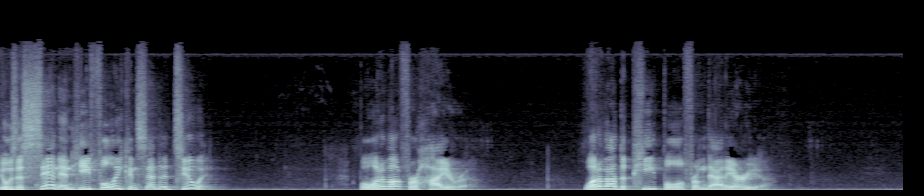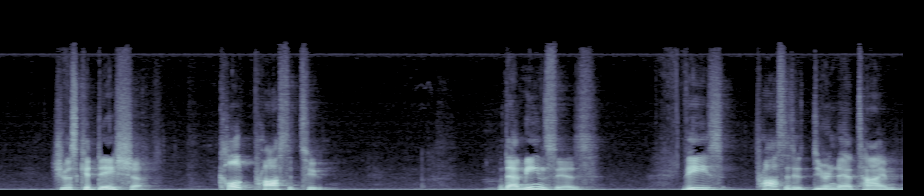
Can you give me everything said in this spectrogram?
It was a sin, and he fully consented to it. But what about for Hira? What about the people from that area? She was Kadesha, cult prostitute. What that means is these prostitutes during that time,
